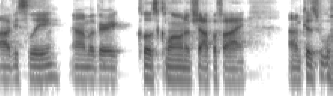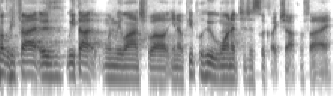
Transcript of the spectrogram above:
obviously um, a very close clone of Shopify. Because um, what we thought is, we thought when we launched, well, you know, people who want it to just look like Shopify,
